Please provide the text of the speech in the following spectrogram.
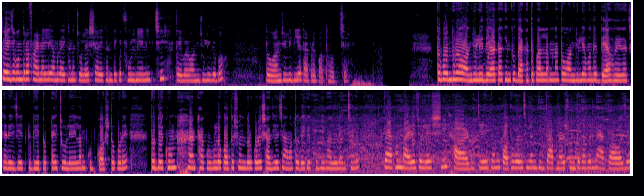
তো এই যে বন্ধুরা ফাইনালি আমরা এখানে চলে এসেছি আর এখান থেকে ফুল নিয়ে নিচ্ছি। তো এবার অঞ্জলি দেব। তো অঞ্জলি দিয়ে তারপরে কথা হচ্ছে। তো বন্ধুরা অঞ্জলি দেওয়াটা কিন্তু দেখাতে পারলাম না। তো অঞ্জলি আমাদের দেয়া হয়ে গেছে আর এই যে একটু ভেতরটাই চলে এলাম খুব কষ্ট করে। তো দেখুন হ্যাঁ, ঠাকুরগুলো কত সুন্দর করে সাজিয়েছে। আমার তো দেখে খুবই ভালো লাগছিল। তো এখন বাইরে চলে এসেছি। আর যেহেতু আমি কথা বলছিলাম কিন্তু আপনারা শুনতে পাবেন না এত আওয়াজে।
